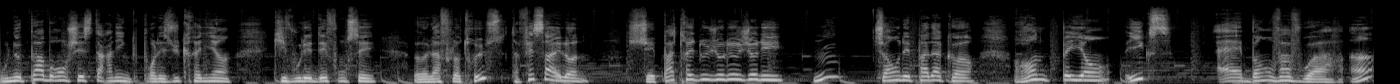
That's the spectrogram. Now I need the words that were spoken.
ou ne pas brancher Starlink pour les Ukrainiens qui voulaient défoncer euh, la flotte russe, t'as fait ça Elon? C'est pas très joli joli. Hmm? Ça on n'est pas d'accord. Rendre payant X, eh ben, on va voir. Hein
